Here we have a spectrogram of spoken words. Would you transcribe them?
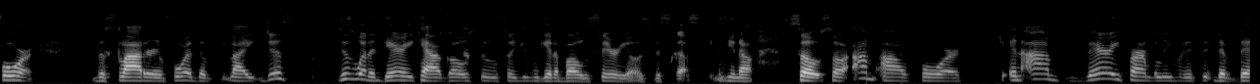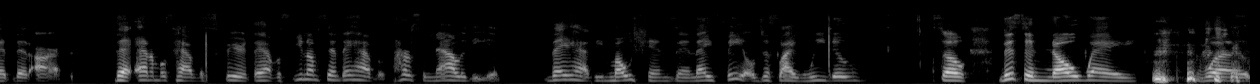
for the slaughter and for the like just just what a dairy cow goes through so you can get a bowl of cereal is disgusting, you know. So so I'm all for and I'm very firm believer that that that, that our that animals have a spirit. They have a you know I'm saying they have a personality and they have emotions and they feel just like we do. So this in no way was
